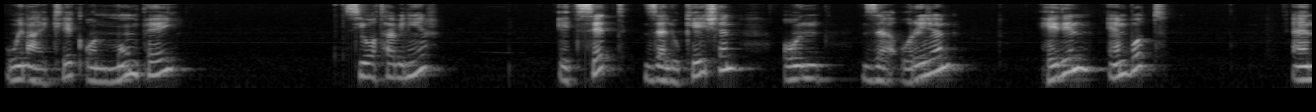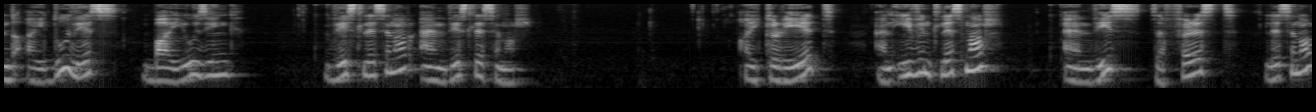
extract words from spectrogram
when I click on MonPay see what happened here it set the location on the origin hidden input and I do this by using this listener and this listener. I create an event listener and this the first listener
